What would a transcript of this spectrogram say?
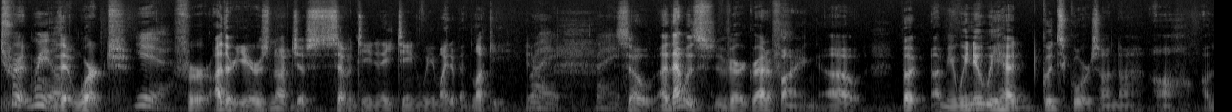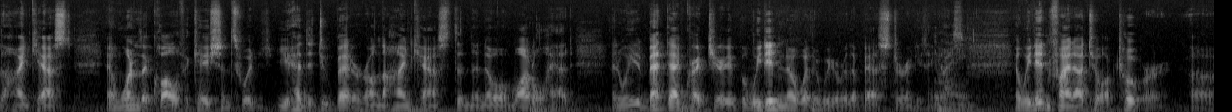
True, that, real. that worked Yeah. for other years, not just 17 and 18. We might have been lucky. you know. Right. Right. So uh, that was very gratifying. Uh, but I mean, we knew we had good scores on the uh, on the hindcast, and one of the qualifications was you had to do better on the hindcast than the NOAA model had, and we had met that criteria, but we didn't know whether we were the best or anything else, and we didn't find out till October. Uh,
